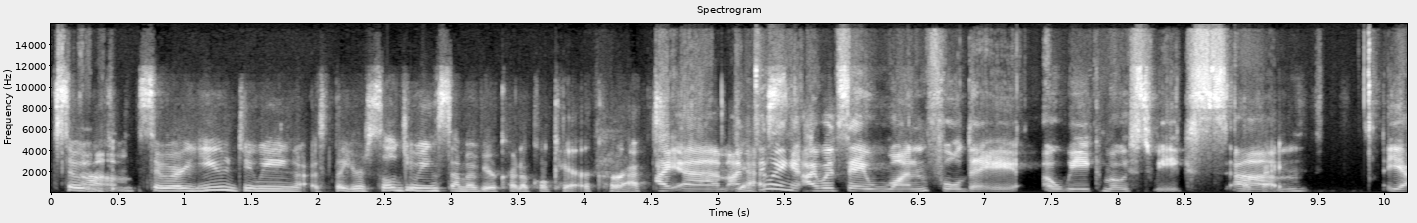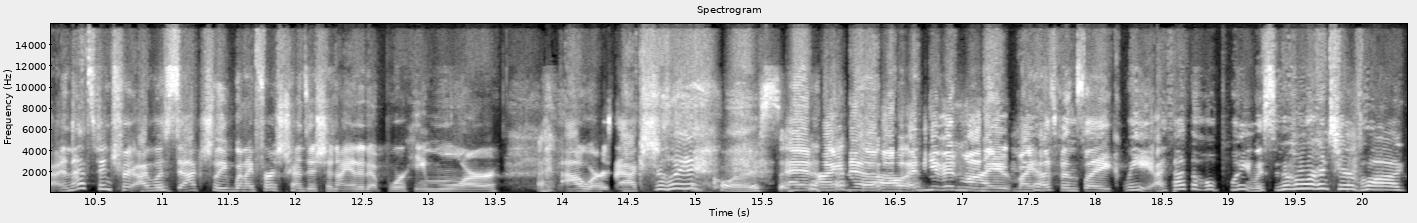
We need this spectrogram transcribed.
So, um, so are you doing? But you're still doing some of your critical care, correct? I am. I'm yes. doing. I would say one full day a week, most weeks. Um, okay. Yeah, and that's been true. I was actually when I first transitioned, I ended up working more hours actually. of course. and I know. And even my my husband's like, "Wait, I thought the whole point was to go more into your vlog."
